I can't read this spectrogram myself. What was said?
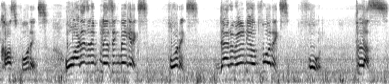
cos 4x what is replacing big x 4x. Derivative of 4x, 4 plus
